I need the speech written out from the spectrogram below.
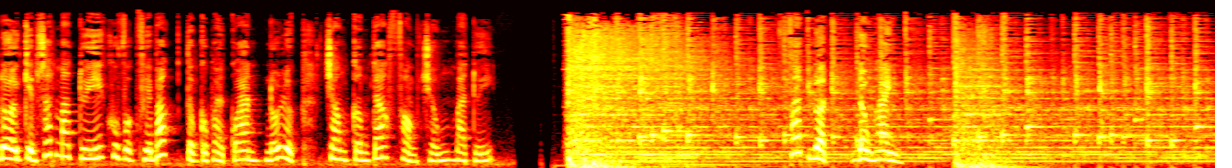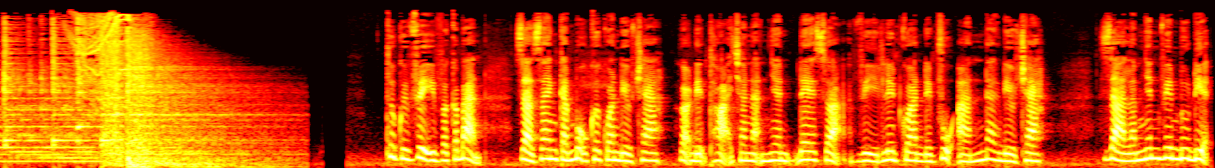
đội kiểm soát ma túy khu vực phía Bắc Tổng cục Hải quan nỗ lực trong công tác phòng chống ma túy. Pháp luật đồng hành Thưa quý vị và các bạn, giả danh cán bộ cơ quan điều tra gọi điện thoại cho nạn nhân đe dọa vì liên quan đến vụ án đang điều tra. Giả làm nhân viên bưu điện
